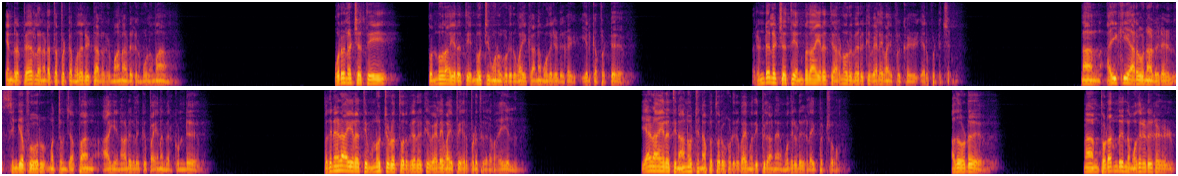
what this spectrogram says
என்ற பெயரில் நடத்தப்பட்ட முதலீட்டாளர்கள் மாநாடுகள் மூலமாக ஒரு லட்சத்தி தொண்ணூறாயிரத்தி எண்ணூற்றி மூணு கோடி ரூபாய்க்கான முதலீடுகள் ஈர்க்கப்பட்டு ரெண்டு லட்சத்தி எண்பதாயிரத்தி அறநூறு பேருக்கு வேலை வாய்ப்புகள் ஏற்பட்டுச்சு. நான் ஐக்கிய அரபு நாடுகள் சிங்கப்பூர் மற்றும் ஜப்பான் ஆகிய நாடுகளுக்கு பயணம் மேற்கொண்டு பதினேழாயிரத்தி முன்னூற்றி எழுபத்தோரு பேருக்கு வேலைவாய்ப்பு ஏற்படுத்துகிற வகையில் ஏழாயிரத்தி நானூற்றி நாற்பத்தோரு கோடி ரூபாய் மதிப்பிலான முதலீடுகளை பெற்றோம். அதோடு நான் தொடர்ந்து இந்த முதலீடுகள்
